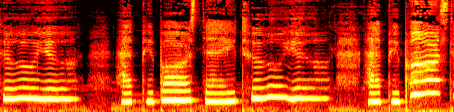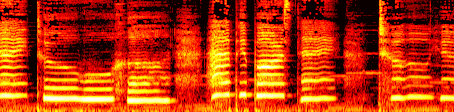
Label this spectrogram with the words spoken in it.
to you，Happy birthday to you，Happy birthday to 吴和，Happy birthday to you。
